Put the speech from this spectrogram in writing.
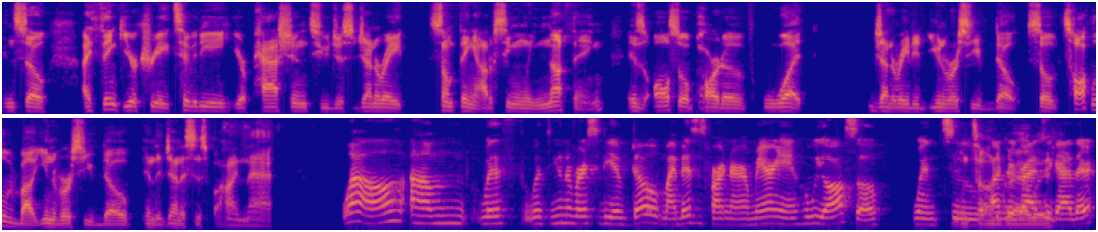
And so i think your creativity your passion to just generate something out of seemingly nothing is also a part of what generated University of Dope. So, talk a little bit about University of Dope and the genesis behind that. Well, um, with with University of Dope, my business partner Marion, who we also went to, went to undergrad, undergrad together.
